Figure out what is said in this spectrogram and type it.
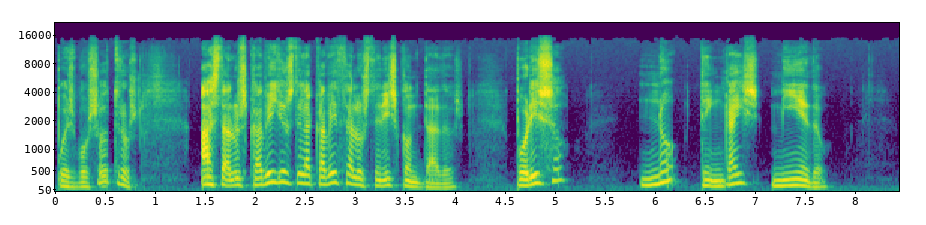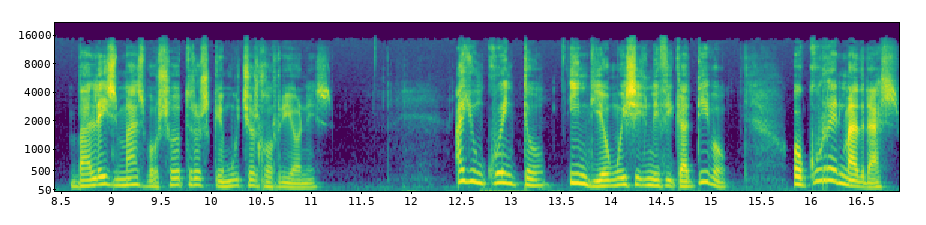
Pues vosotros hasta los cabellos de la cabeza los tenéis contados. Por eso no tengáis miedo valéis más vosotros que muchos gorriones. Hay un cuento indio muy significativo. Ocurre en Madras,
